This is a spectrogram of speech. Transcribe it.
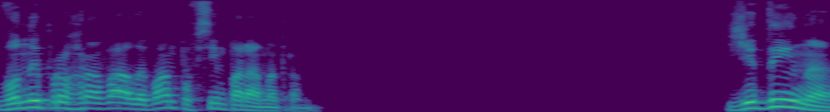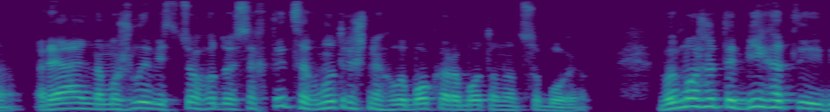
вони програвали вам по всім параметрам. Єдина реальна можливість цього досягти це внутрішня глибока робота над собою. Ви можете бігати,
